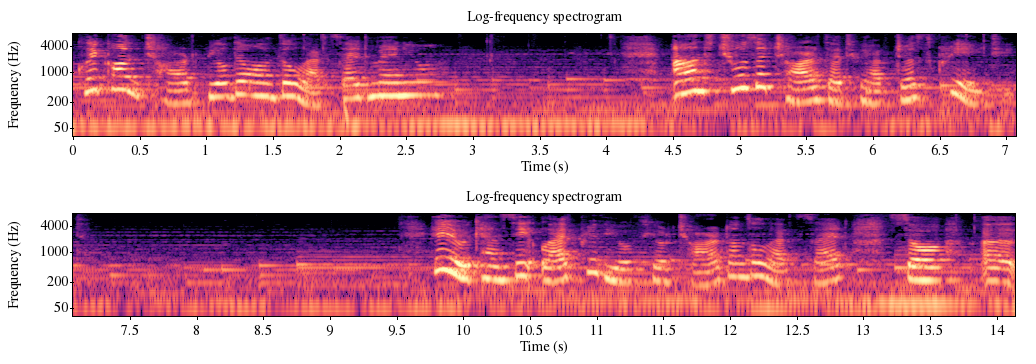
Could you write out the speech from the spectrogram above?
click on Chart Builder on the left side menu and choose a chart that you have just created. Here you can see live preview of your chart on the left side. So uh,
